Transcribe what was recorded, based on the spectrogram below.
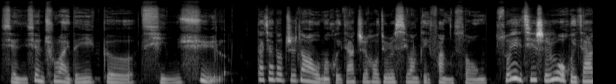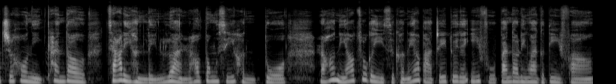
显现出来的一个情绪了。大家都知道，我们回家之后就是希望可以放松。所以，其实如果回家之后你看到家里很凌乱，然后东西很多，然后你要坐个椅子，可能要把这一堆的衣服搬到另外一个地方，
